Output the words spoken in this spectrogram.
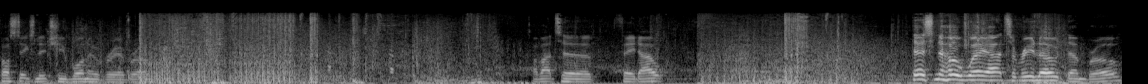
Caustic's literally one over here, bro. I'm about to fade out. There's no way I had to reload them, bro.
